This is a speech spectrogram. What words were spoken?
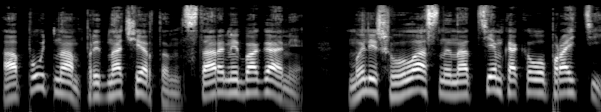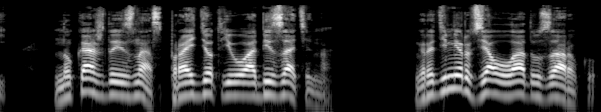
А путь нам предначертан старыми богами. Мы лишь властны над тем, как его пройти но каждый из нас пройдет его обязательно. Градимир взял Ладу за руку.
